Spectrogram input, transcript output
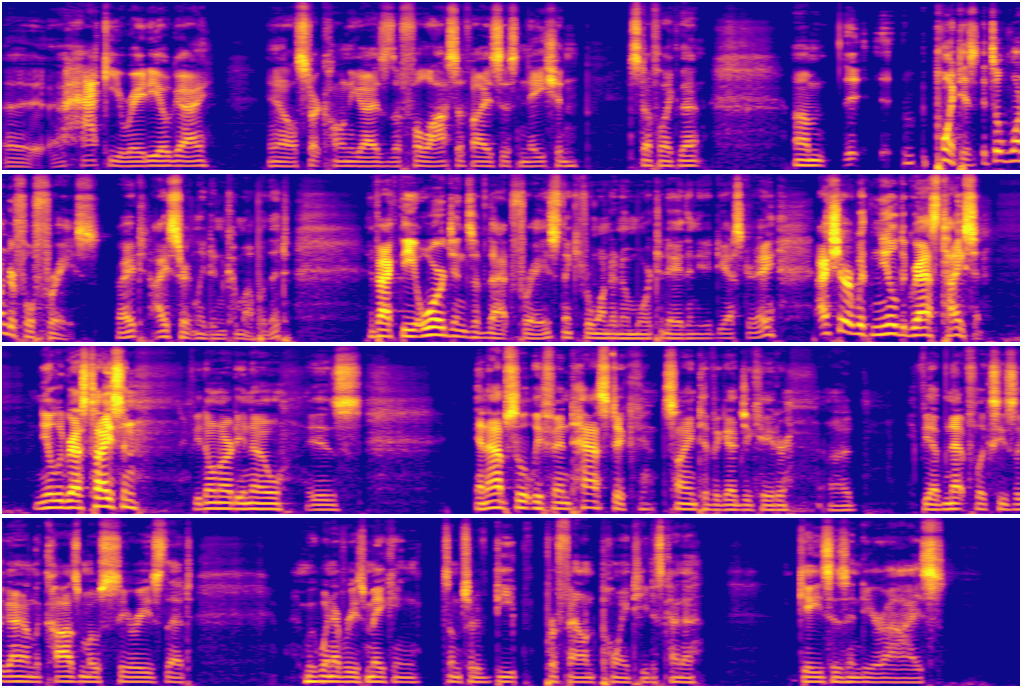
a, a hacky radio guy. Know, I'll start calling you guys the philosophize this nation, stuff like that. Um, point is, it's a wonderful phrase, right? I certainly didn't come up with it. In fact, the origins of that phrase, thank you for wanting to know more today than you did yesterday, I share it with Neil deGrasse Tyson. Neil deGrasse Tyson, if you don't already know, is an absolutely fantastic scientific educator. Uh, you have Netflix, he's the guy on the Cosmos series that whenever he's making some sort of deep, profound point, he just kind of gazes into your eyes,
